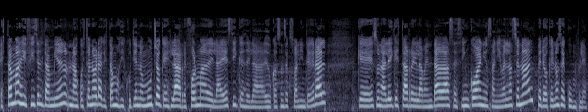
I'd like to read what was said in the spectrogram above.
está más difícil también una cuestión ahora que estamos discutiendo mucho, que es la reforma de la ESI, que es de la Educación Sexual Integral, que es una ley que está reglamentada hace cinco años a nivel nacional, pero que no se cumple.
